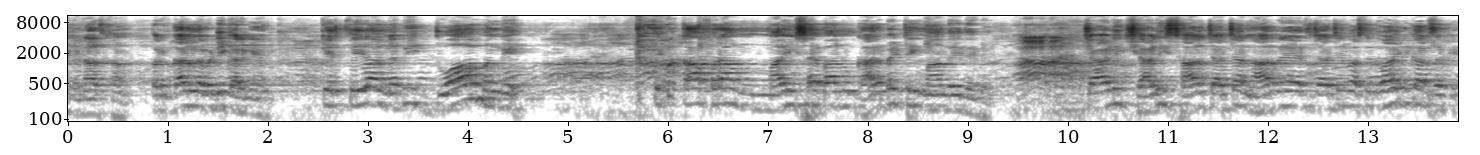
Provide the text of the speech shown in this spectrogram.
ਜਿਹਾ ਅਦਨਾ ਜਿਹਾ ਨਾਥ ਖਾਨ ਪਰ ਗੱਲ ਮੈਂ ਵੱਡੀ ਕਰ ਗਿਆ ਕਿ ਤੇਰਾ ਨਬੀ ਦੁਆ ਮੰਗੇ ਤੇ ਕਾਫਰਾ ਮਾਈ ਸਾਹਿਬਾ ਨੂੰ ਘਰ ਬੈਠੇ ਹੀ ਮਾਂ ਦੇ ਦੇਵੇ 40 46 ਸਾਲ ਚਾਚਾ ਨਾਲ ਰਿਹਾ ਤੇ ਚਾਚੇ ਵਾਸਤੇ ਦੁਆ ਹੀ ਨਹੀਂ ਕਰ ਸਕੇ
